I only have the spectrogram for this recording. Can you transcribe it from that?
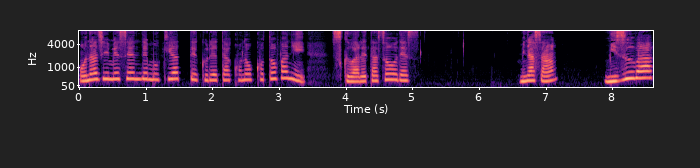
同じ目線で向き合ってくれたこの言葉に救われたそうです。皆さん、水は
